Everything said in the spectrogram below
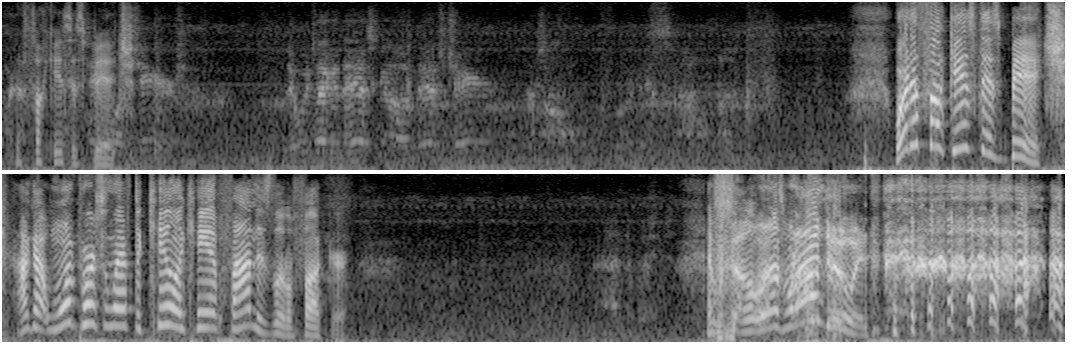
Where the fuck is this bitch? Chairs. Did we take a desk and a desk chair? Or something? Where the fuck is this bitch? I got one person left to kill and can't find this little fucker. That's what I'm doing.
